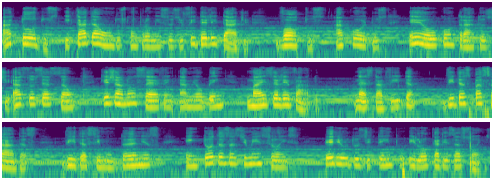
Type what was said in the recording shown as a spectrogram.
a todos e cada um dos compromissos de fidelidade, votos, acordos e ou contratos de associação que já não servem a meu bem mais elevado. Nesta vida, vidas passadas, vidas simultâneas em todas as dimensões, períodos de tempo e localizações.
